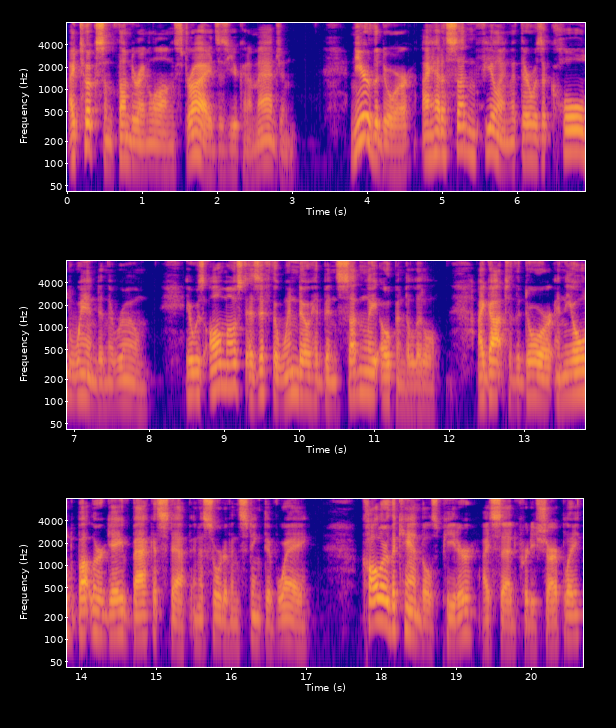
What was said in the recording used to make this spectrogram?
I took some thundering long strides, as you can imagine. Near the door, I had a sudden feeling that there was a cold wind in the room. It was almost as if the window had been suddenly opened a little, I got to the door, and the old butler gave back a step in a sort of instinctive way. Call her the candles, Peter, I said pretty sharply,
